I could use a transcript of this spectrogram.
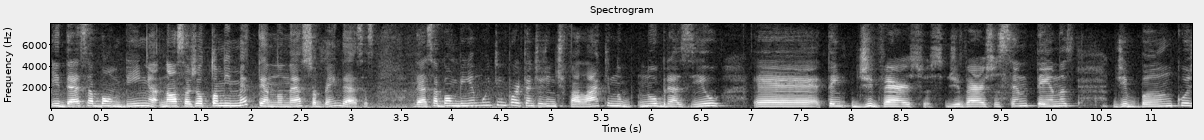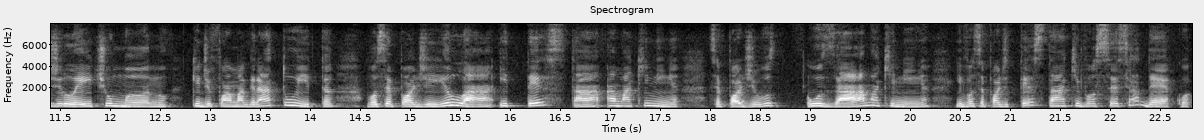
e dessa bombinha, nossa, hoje eu tô me metendo nessa, bem dessas. Dessa bombinha é muito importante a gente falar que no, no Brasil é, tem diversos, diversos, centenas de bancos de leite humano que de forma gratuita você pode ir lá e testar a maquininha. Você pode us usar a maquininha e você pode testar que você se adequa,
